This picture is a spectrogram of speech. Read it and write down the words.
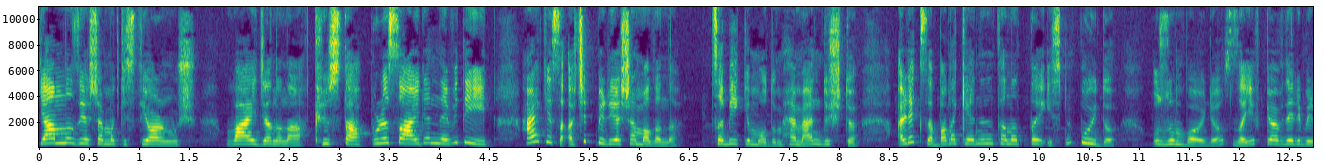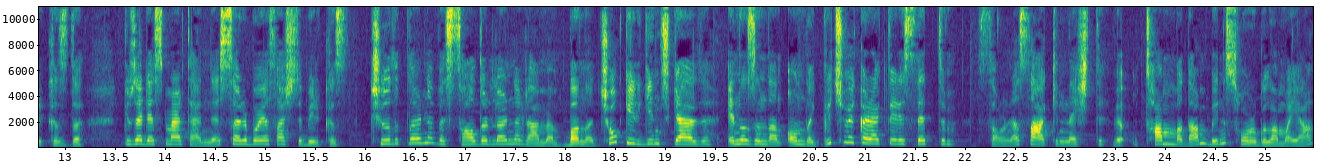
Yalnız yaşamak istiyormuş. Vay canına, küstah, burası ailenin evi değil. Herkese açık bir yaşam alanı. Tabii ki modum hemen düştü. Alexa bana kendini tanıttığı ismi buydu. Uzun boylu, zayıf gövdeli bir kızdı. Güzel esmer tenli, sarı boya saçlı bir kız. Çığlıklarına ve saldırılarına rağmen bana çok ilginç geldi. En azından onda güç ve karakter hissettim. Sonra sakinleşti ve utanmadan beni sorgulamaya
